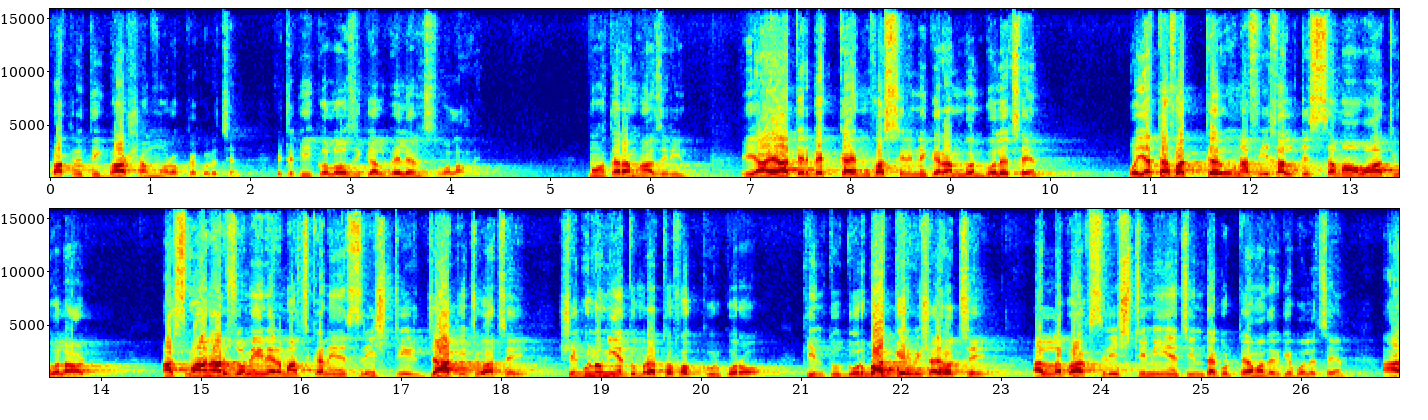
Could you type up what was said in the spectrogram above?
প্রাকৃতিক ভারসাম্য রক্ষা করেছেন। এটাকে ইকোলজিক্যাল ব্যালেন্স বলা হয়। মহতারাম হাজিরিন, এই আয়াতের ব্যাখ্যায় মুফাসসিরিনে কেরামগণ বলেছেন ওয়াতাফাক্কারুনা ফি খালকিস সামাওয়াতি ওয়াল আরদ। আসমান আর জমিনের মাঝখানে সৃষ্টির যা কিছু আছে, সেগুলো নিয়ে তোমরা তফক্কুর করো। কিন্তু দুর্ভাগ্যের বিষয় হচ্ছে, আল্লাহ পাক সৃষ্টি নিয়ে চিন্তা করতে আমাদেরকে বলেছেন, আর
